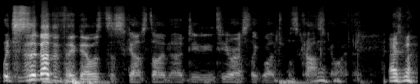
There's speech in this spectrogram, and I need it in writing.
which is another thing that was discussed on uh, DDT Wrestling once was Costco. I think. As my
